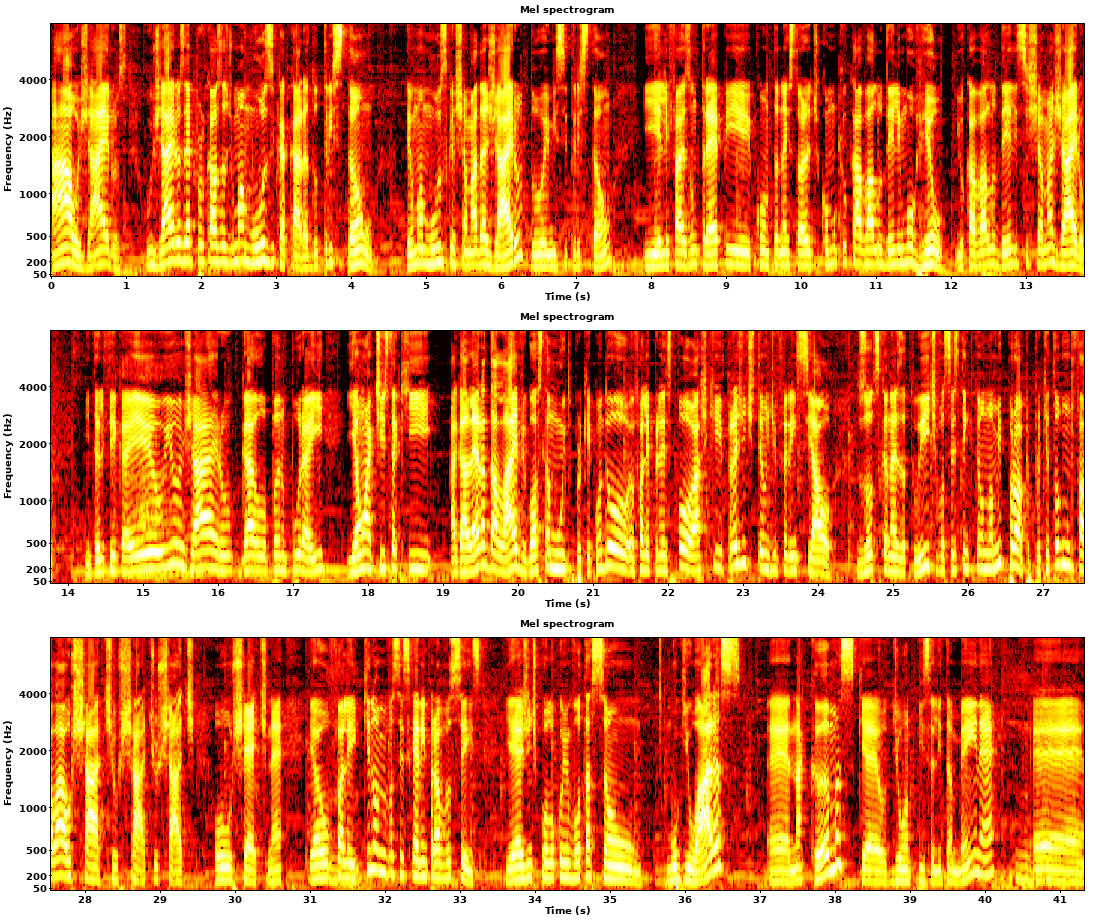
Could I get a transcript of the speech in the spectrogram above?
Ah, o Jairos. O Jairos é por causa de uma música, cara, do Tristão. Tem uma música chamada Jairo, do MC Tristão. E ele faz um trap contando a história de como que o cavalo dele morreu. E o cavalo dele se chama Jairo. Então ele fica eu e o Jairo galopando por aí. E é um artista que a galera da live gosta muito. Porque quando eu, eu falei pra eles, pô, acho que pra gente ter um diferencial dos outros canais da Twitch, vocês têm que ter um nome próprio. Porque todo mundo fala, ah, o chat, o chat, o chat. Ou o chat, né? E eu falei, que nome vocês querem pra vocês? E aí a gente colocou em votação Mugiwaras, é, Nakamas, que é o de One Piece ali também, né? É,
